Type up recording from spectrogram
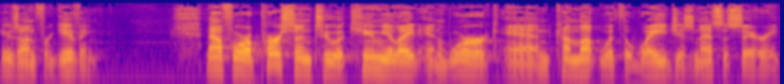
He was unforgiving. Now, for a person to accumulate and work and come up with the wages necessary,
